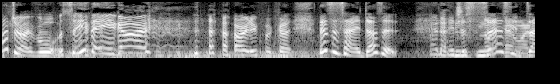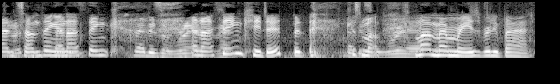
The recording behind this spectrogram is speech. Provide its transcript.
I drove all. See, there you go. I already forgot. This is how he does it. He just says he'd done something, and I think, that is a rare. and I event. think he did, but because my my memory is really bad.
